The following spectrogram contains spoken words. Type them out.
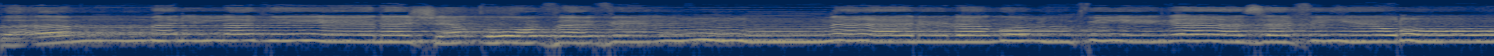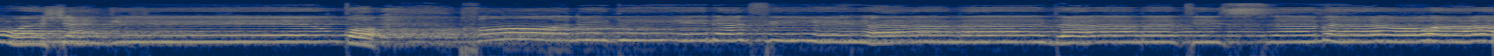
فأما الذين شقوا ففي النار لهم فيها زفير وشقيق. خالدين فيها ما دامت السماوات.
